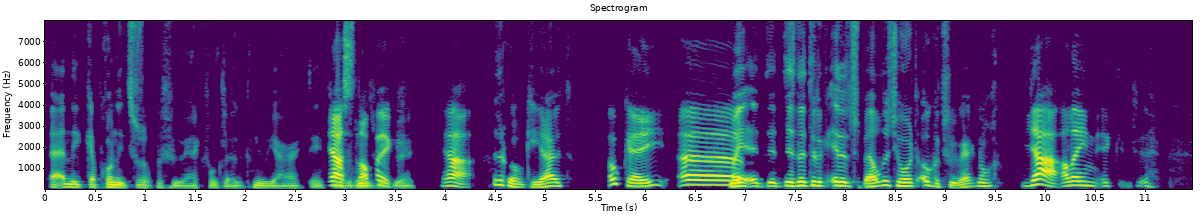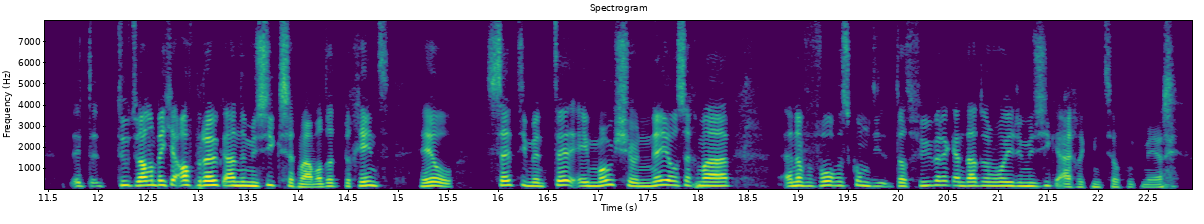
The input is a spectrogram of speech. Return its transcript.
ja, en ik heb gewoon iets op een vuurwerk, vond ik leuk, nieuwjaar. Ik denk, Ja, snap ik. vuurwerk. ja, En dan kom ik hieruit. Oké. eh, maar je- het, het is natuurlijk in het spel, dus je hoort ook het vuurwerk nog. Ja, alleen ik, het, het doet wel een beetje afbreuk aan de muziek, zeg maar. Want het begint heel sentimenteel, emotioneel, zeg maar. En dan vervolgens komt die, dat vuurwerk en daardoor hoor je de muziek eigenlijk niet zo goed meer.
